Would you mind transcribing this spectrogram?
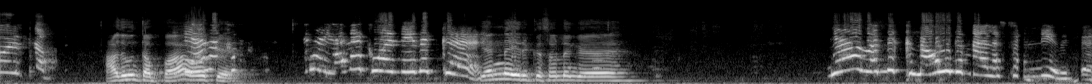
ஒரு தப்பு. அதுவும் தப்பா? ஓகே எனக்கு ஒன்னு இருக்கு என்ன இருக்கு சொல்லுங்க இருக்கு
